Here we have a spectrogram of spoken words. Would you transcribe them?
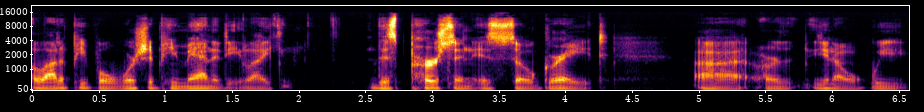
a lot of people worship humanity. Like this person is so great. Uh, or, you know, we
